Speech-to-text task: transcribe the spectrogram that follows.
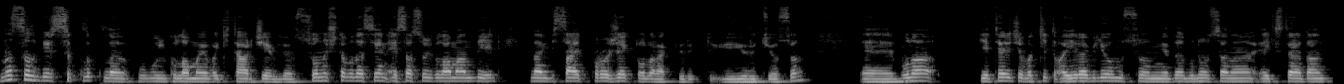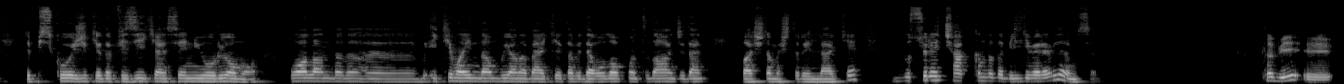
nasıl bir sıklıkla bu uygulamaya vakit harcayabiliyoruz? Sonuçta bu da senin esas uygulaman değil. Bundan bir side project olarak yürüt, yürütüyorsun. Buna yeterince vakit ayırabiliyor musun? Ya da bunun sana ekstradan işte psikolojik ya da fiziken seni yoruyor mu? Bu alanda da Ekim ayından bu yana belki tabii development'ı daha önceden başlamıştır illaki. Bu süreç hakkında da bilgi verebilir misin? Tabii e,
